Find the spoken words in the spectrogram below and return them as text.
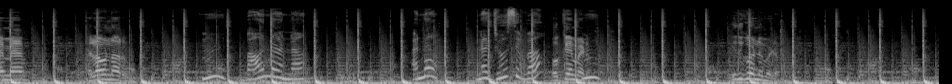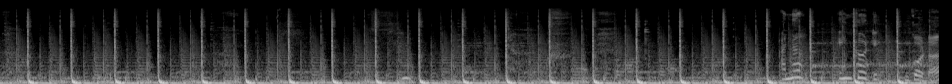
ఎలా ఉన్నారు? బాగున్నా అన్నా. అన్నా నా జ్యూస్ ఇవ్వా? Okay madam. ఇదిగోండి మేడం. అన్నా ఇంకోటి. ఇంకోటా?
